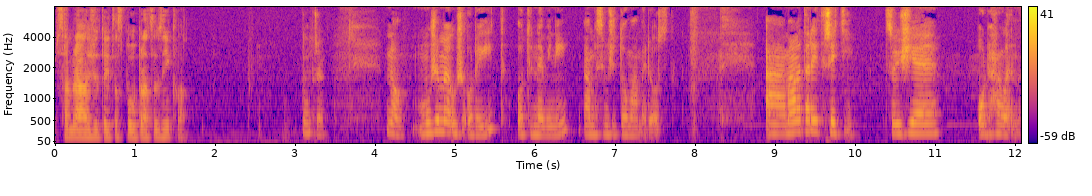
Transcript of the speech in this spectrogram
jsem rád, že tady ta spolupráce vznikla. Dobře. No, můžeme už odejít od Neviny. Já myslím, že toho máme dost. A máme tady třetí, což je odhalen.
